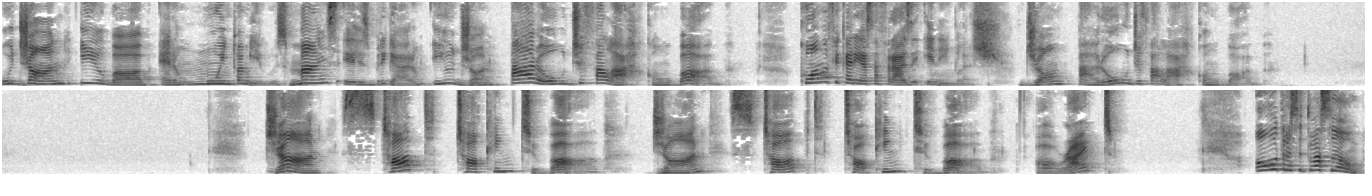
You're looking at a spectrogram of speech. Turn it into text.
O John e o Bob eram muito amigos, mas eles brigaram e o John parou de falar com o Bob. Como ficaria essa frase em inglês? John parou de falar com o Bob. John stopped talking to Bob. John stopped talking to Bob. Alright? Outra situação,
